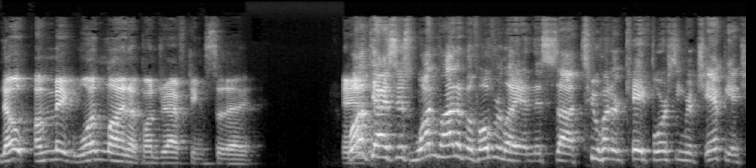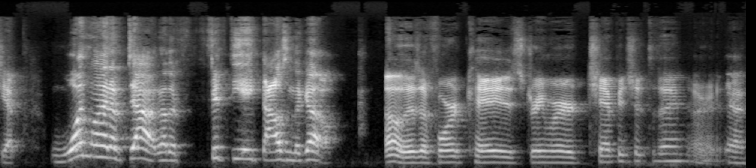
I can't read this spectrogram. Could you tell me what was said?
nope, I'm gonna make one lineup on DraftKings today. And- Well, guys, there's one lineup of overlay in this uh, 200K four seamer championship. One lineup down, another 58,000 to go. oh, there's a 4K streamer championship today. All right, Yeah,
